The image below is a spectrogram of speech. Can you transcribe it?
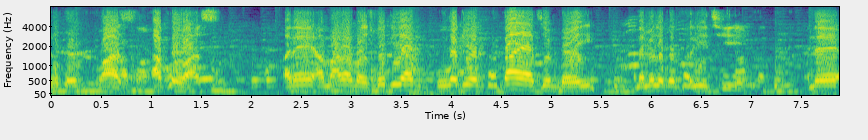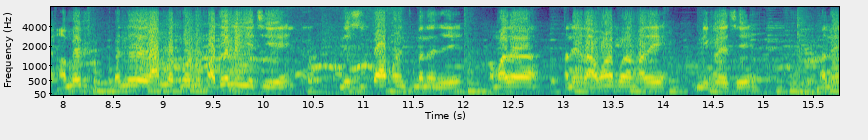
મોટો વાસ આખો વાસ. અને અમારા વર્ષોથી આ પૂર્વજો કરતા આવ્યા છે ભાઈ અને અમે લોકો કરીએ છીએ. અને અમે બંને રામ લક્ષ્મણનું પાત્ર લઈએ છીએ અને સીતા પણ બને છે. અમારા અને રાવણ પણ અમારે નીકળે છે. અને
